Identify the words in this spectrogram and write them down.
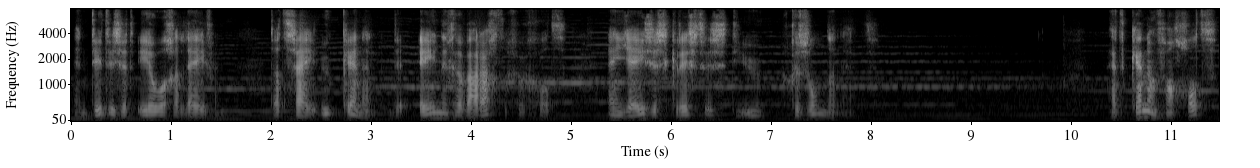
En dit is het eeuwige leven, dat zij u kennen, de enige waarachtige God, en Jezus Christus die u gezonden hebt. Het kennen van God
